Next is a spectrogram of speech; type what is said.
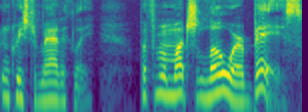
increased dramatically, but from a much lower base.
